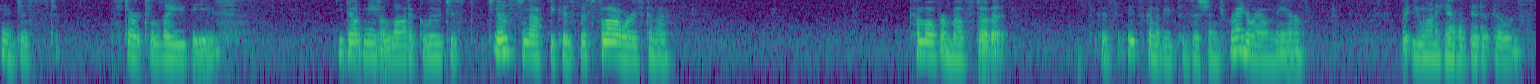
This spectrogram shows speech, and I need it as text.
and just start to lay these. You don't need a lot of glue, just just enough because this flower is going to come over most of it because it's going to be positioned right around there. But you want to have a bit of those.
